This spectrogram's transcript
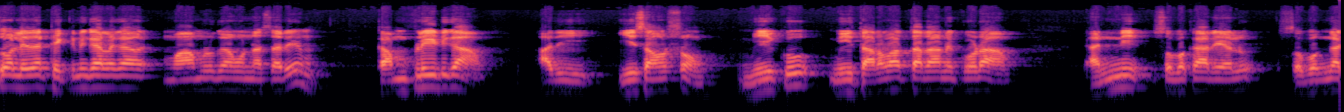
సో లేదా టెక్నికల్గా మామూలుగా ఉన్నా సరే కంప్లీట్గా అది ఈ సంవత్సరం మీకు మీ తర్వాత తరానికి కూడా అన్ని శుభకార్యాలు శుభంగా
